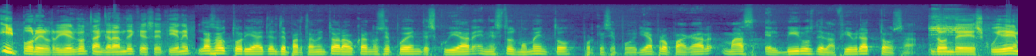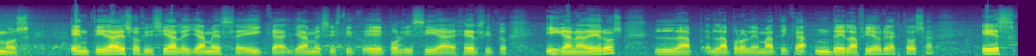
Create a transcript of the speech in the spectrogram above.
y por el riesgo tan grande que se tiene. Las autoridades del departamento de Arauca no se pueden descuidar en estos momentos porque se podría propagar más el virus de la fiebre actosa. Donde descuidemos entidades oficiales, llámese ICA, llámese eh, policía, ejército y ganaderos, la, la problemática de la fiebre actosa es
